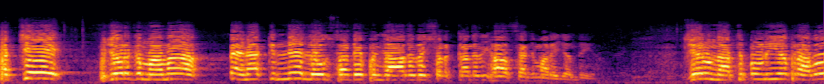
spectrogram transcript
ਬੱਚੇ, ਬਜ਼ੁਰਗ ਮਾਮਾ ਭੈਣਾਂ, ਕਿੰਨੇ ਲੋਕ ਸਾਡੇ ਪੰਜਾਬ ਦੇ ਵਿੱਚ ਸੜਕਾਂ ਦੇ ਵਿੱਚ ਹਾਦਸਿਆਂ 'ਚ ਮਾਰੇ ਜਾਂਦੇ ਆ। ਜੇ ਉਹਨੂੰ ਨੱਥ ਪਾਉਣੀ ਆ ਭਰਾਵੋ,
